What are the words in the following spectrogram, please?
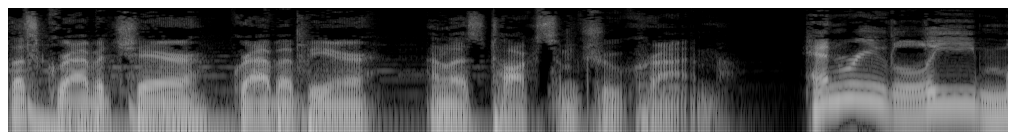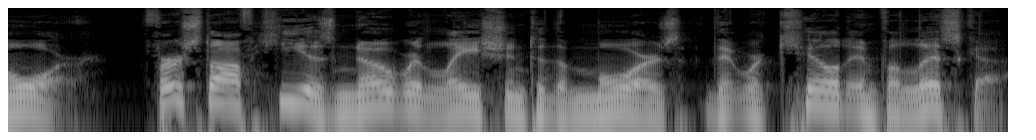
Let's grab a chair, grab a beer, and let's talk some true crime. Henry Lee Moore. First off, he is no relation to the Moores that were killed in Villisca,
